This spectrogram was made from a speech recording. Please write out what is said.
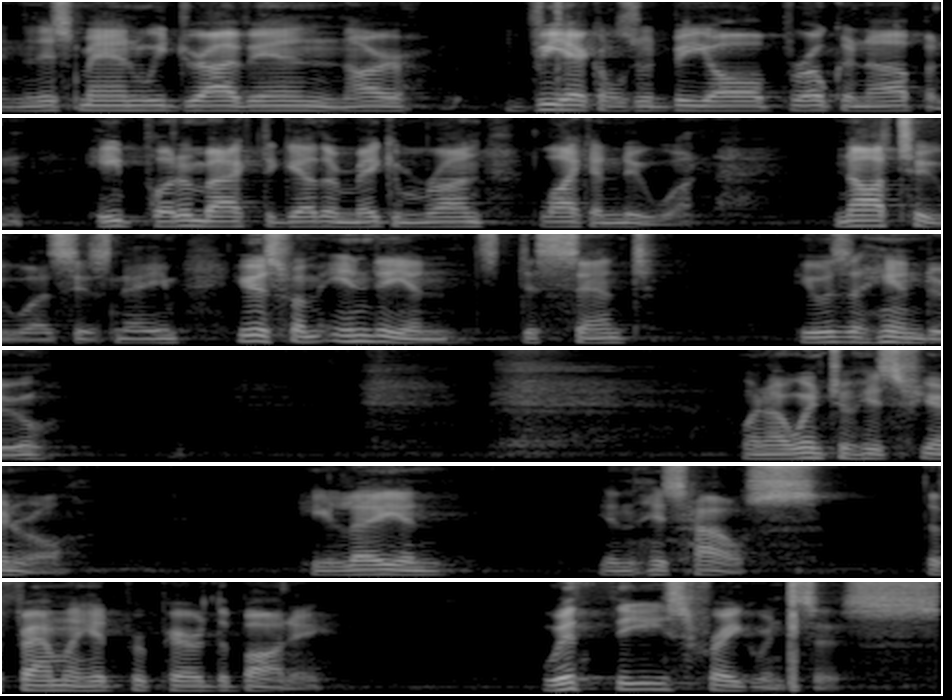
And this man, we'd drive in, and our vehicles would be all broken up, and he'd put them back together, make them run like a new one. Natu was his name. He was from Indian descent. He was a Hindu. When I went to his funeral, he lay in, in his house. The family had prepared the body with these fragrances,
